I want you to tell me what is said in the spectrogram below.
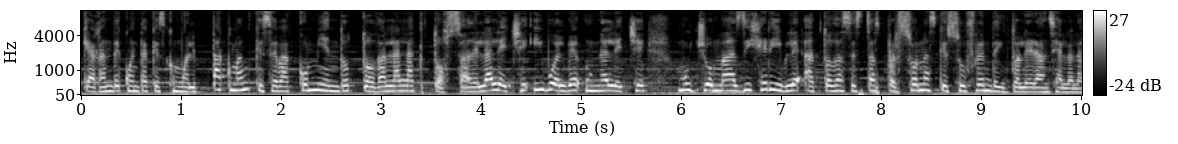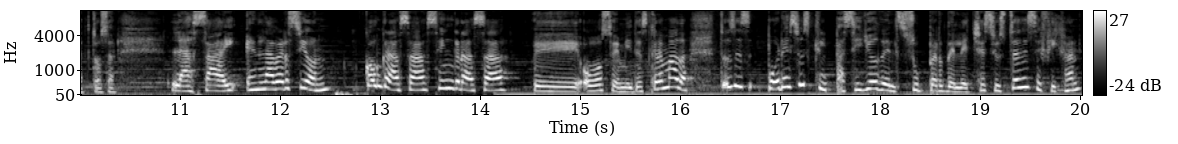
que hagan de cuenta que es como el Pac-Man que se va comiendo toda la lactosa de la leche y vuelve una leche mucho más digerible a todas estas personas que sufren de intolerancia a la lactosa. Las hay en la versión con grasa, sin grasa, eh, o semidescremada. Entonces, por eso es que el pasillo del súper de leche, si ustedes se fijan,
